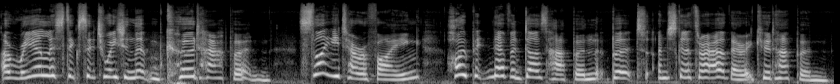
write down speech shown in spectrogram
a realistic situation that could happen. Slightly terrifying. Hope it never does happen, but I'm just going to throw it out there. It could happen.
